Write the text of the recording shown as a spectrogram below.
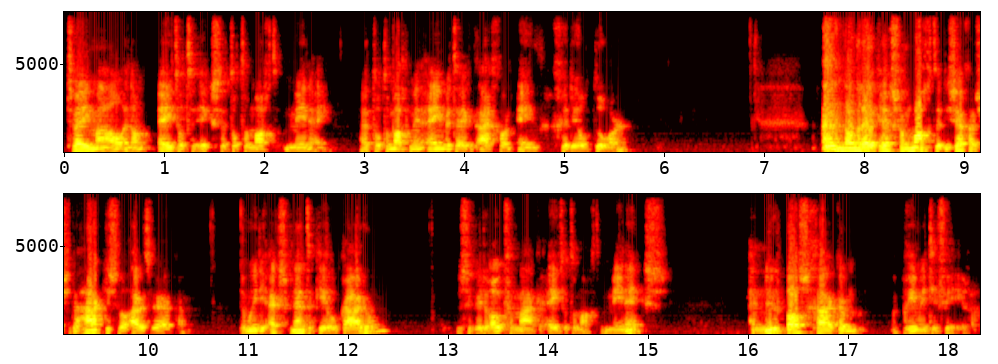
2 maal en dan e tot de x'te tot de macht min 1. He, tot de macht min 1 betekent eigenlijk gewoon 1 gedeeld door. Dan de van machten, die zeggen als je de haakjes wil uitwerken, dan moet je die exponenten keer elkaar doen. Dus ik wil er ook van maken e tot de macht min x. En nu pas ga ik hem primitiveren.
